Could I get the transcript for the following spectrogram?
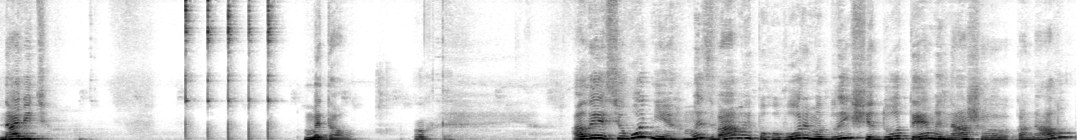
навіть метал. Ух ти. Але сьогодні ми з вами поговоримо ближче до теми нашого каналу,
